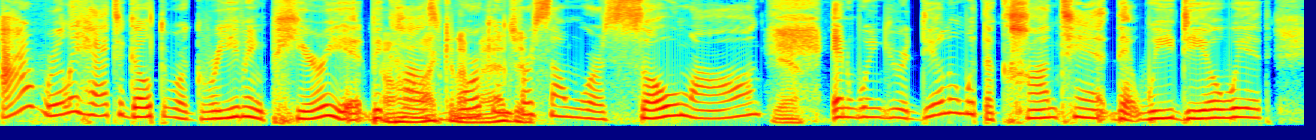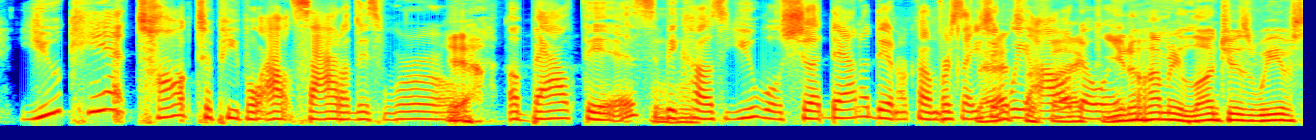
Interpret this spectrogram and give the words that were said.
i really had to go through a grieving period oh, because Oh, working imagine. for somewhere so long Yeah. and when you're dealing with the content that we deal with you can't talk to people outside of this world Yeah. about this mm-hmm. because you will shut down a dinner conversation That's we a all fact. know it You know how many lunches we've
